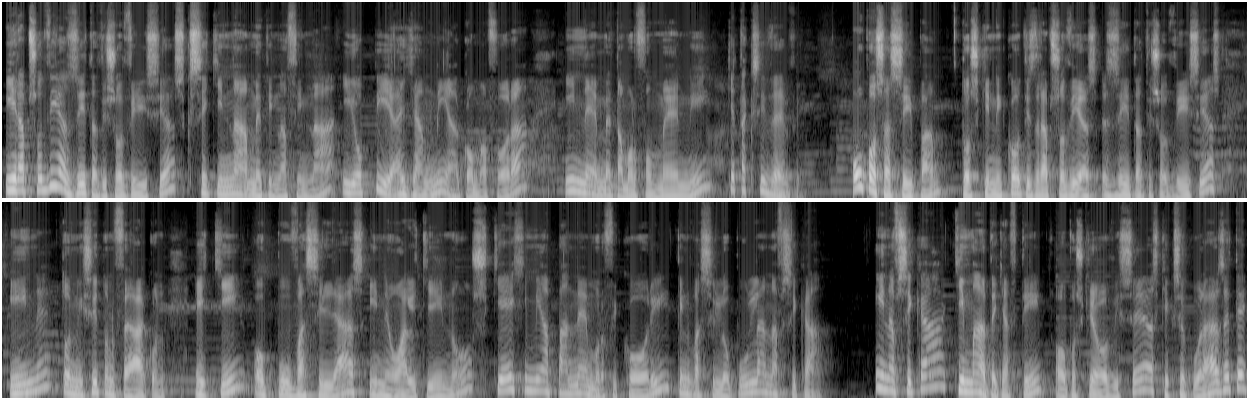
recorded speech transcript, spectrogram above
Η ραψοδία Ζήτα της Οδύσσιας ξεκινά με την Αθηνά, η οποία για μία ακόμα φορά είναι μεταμορφωμένη και ταξιδεύει. Όπως σας είπα, το σκηνικό της ραψοδίας Ζήτα της Οδύσσιας είναι το νησί των Φεάκων, εκεί όπου ο βασιλιάς είναι ο Αλκίνος και έχει μια πανέμορφη κόρη, την βασιλοπούλα Ναυσικά. Η Ναυσικά κοιμάται κι αυτή, όπως και ο Οδυσσέας και ξεκουράζεται,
